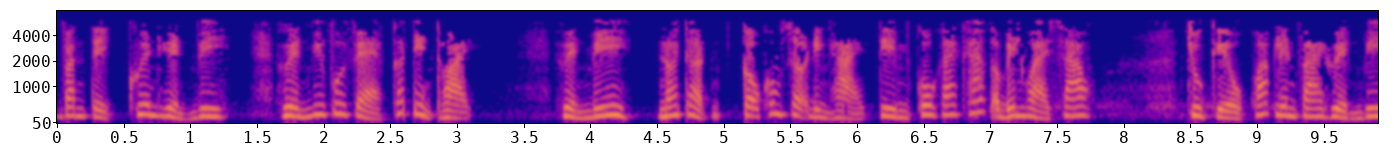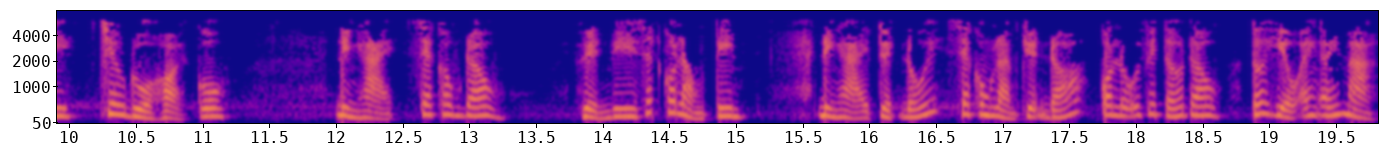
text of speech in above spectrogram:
Văn Tịch khuyên Huyền My, Huyền My vui vẻ cất điện thoại. Huyền My, nói thật, cậu không sợ Đình Hải tìm cô gái khác ở bên ngoài sao? Chu Kiều khoác lên vai Huyền My, trêu đùa hỏi cô. Đình Hải sẽ không đâu. Huyền My rất có lòng tin. Đình Hải tuyệt đối sẽ không làm chuyện đó, có lỗi với tớ đâu, tớ hiểu anh ấy mà.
